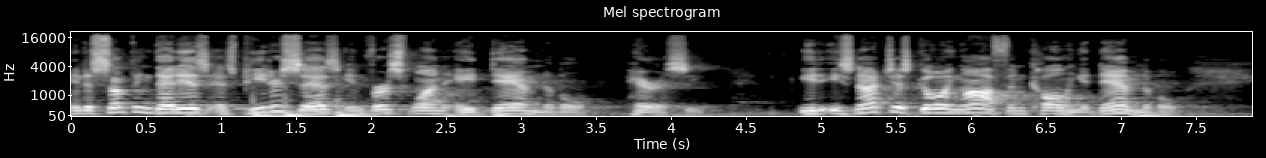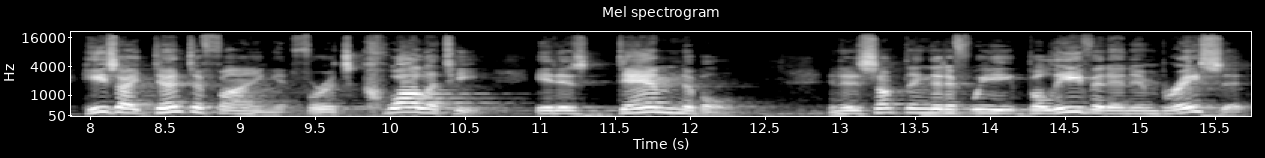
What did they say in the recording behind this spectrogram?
into something that is, as Peter says in verse 1, a damnable heresy. He's not just going off and calling it damnable. He's identifying it for its quality. It is damnable. And it is something that if we believe it and embrace it,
